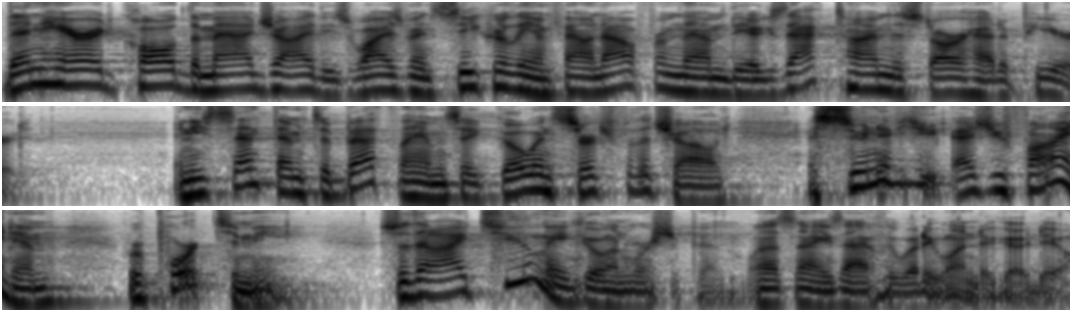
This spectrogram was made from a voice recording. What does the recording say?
Then Herod called the Magi, these wise men, secretly and found out from them the exact time the star had appeared. And he sent them to Bethlehem and said, Go and search for the child. As soon as you, as you find him, report to me, so that I too may go and worship him. Well, that's not exactly what he wanted to go do,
